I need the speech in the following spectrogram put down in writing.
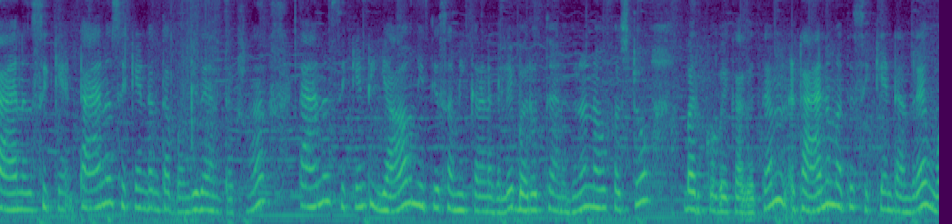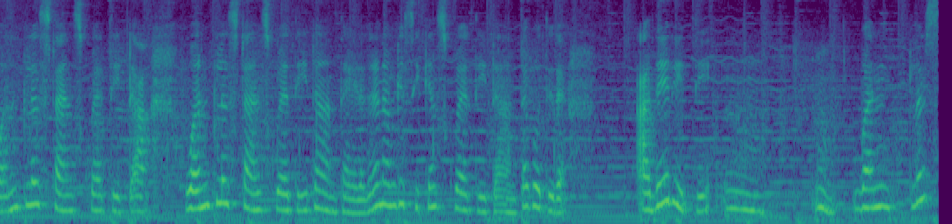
ಟ್ಯಾನ್ ಸಿಕೆಂಡ್ ಟ್ಯಾನ್ ಸೆಕೆಂಡ್ ಅಂತ ಬಂದಿದೆ ಅಂದ ತಕ್ಷಣ ಟ್ಯಾನ್ ಸೆಕೆಂಡ್ ಯಾವ ನಿತ್ಯ ಸಮೀಕರಣದಲ್ಲಿ ಬರುತ್ತೆ ಅನ್ನೋದನ್ನು ನಾವು ಫಸ್ಟು ಬರ್ಕೋಬೇಕಾಗುತ್ತೆ. ಟ್ಯಾನ್ ಮತ್ತು ಸಿಕೆಂಟ್ ಅಂದರೆ one plus tan square theta one plus tan square theta ಅಂತ ಹೇಳಿದ್ರೆ ನಮಗೆ ಸಿಕೆಂಡ್ ಸ್ಕ್ವೇರ್ ತೀಟಾ ಅಂತ ಗೊತ್ತಿದೆ. ಅದೇ ರೀತಿ ಒನ್ ಪ್ಲಸ್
